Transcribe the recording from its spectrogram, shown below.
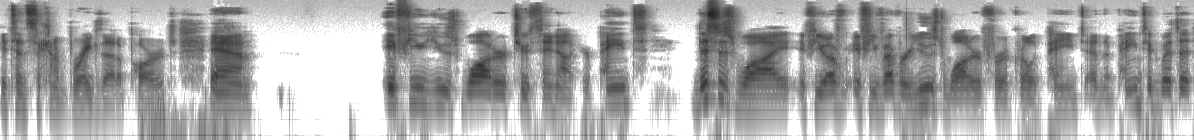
it tends to kind of break that apart. And if you use water to thin out your paint this is why if you ever if you've ever used water for acrylic paint and then painted with it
